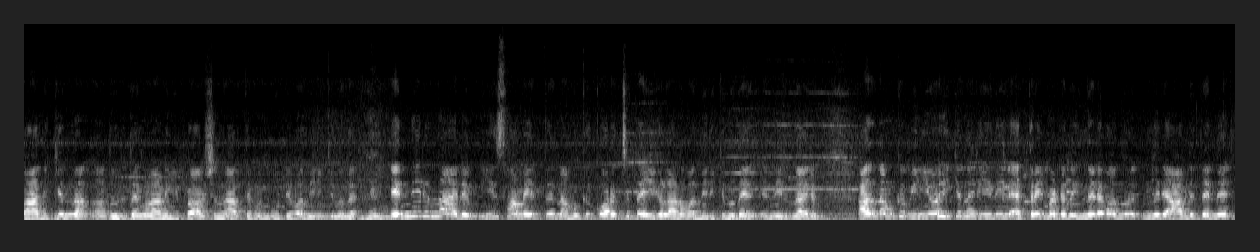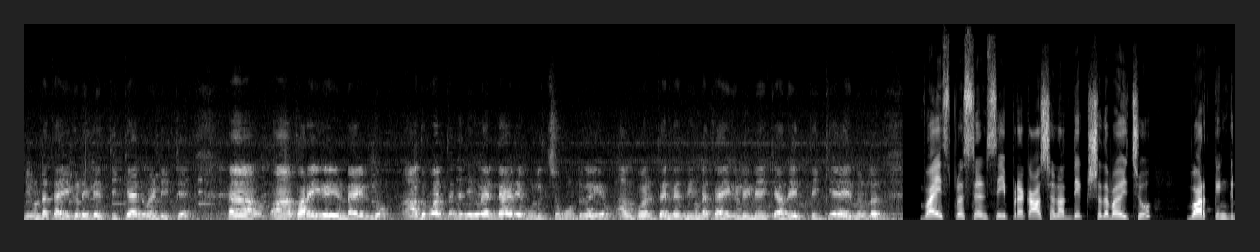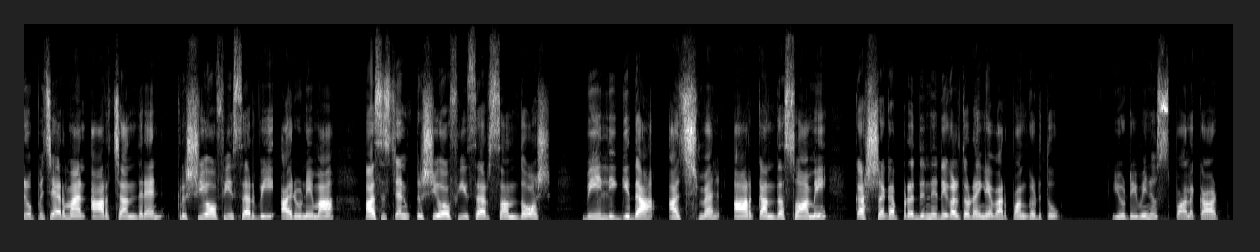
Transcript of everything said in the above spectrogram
ബാധിക്കുന്ന ദുരിതങ്ങളാണ് ഈ പ്രാവശ്യം നേരത്തെ മുൻകൂട്ടി വന്നിരിക്കുന്നത്. എന്നിരുന്നാലും ഈ സമയത്ത് നമുക്ക് കുറച്ച് തൈകളാണ് വന്നിരിക്കുന്നത് എന്നിരുന്നാലും അത് നമുക്ക് വിനിയോഗിക്കുന്ന രീതിയിൽ എത്രയും പെട്ടെന്ന് ഇന്നലെ വന്ന് ഇന്ന് രാവിലെ തന്നെ നിങ്ങളുടെ കൈകളിൽ എത്തിക്കാൻ വേണ്ടിയിട്ട് പറയുകയുണ്ടായിരുന്നു. അതുപോലെ തന്നെ നിങ്ങൾ എല്ലാവരെയും വിളിച്ചു കൂട്ടുകയും അതുപോലെ തന്നെ നിങ്ങളുടെ കൈകളിലേക്ക് അത് എത്തിക്കുക എന്നുള്ളത് വൈസ് പ്രസിഡന്റ് സി പ്രകാശൻ അധ്യക്ഷത വഹിച്ചു. Working group chairman R Chandran കൃഷി ഓഫീസർ വി അരുണിമ അസിസ്റ്റന്റ് കൃഷി officer Santhosh V Likhitha Ajmal R Kandaswamy കർഷക പ്രതിനിധികൾ തുടങ്ങിയവർ പങ്കെടുത്തു. U T V news Palakkad.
